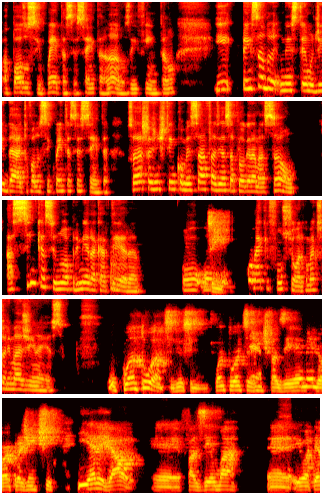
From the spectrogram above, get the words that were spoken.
após os 50, 60 anos, enfim, então. E pensando nesse termo de idade, estou falando 50, 60, o senhor acha que a gente tem que começar a fazer essa programação assim que assinou a primeira carteira? Ou, Sim. Ou, como é que funciona? Como é que o senhor imagina isso? O quanto antes, viu, Simone? Quanto antes é. a gente fazer é melhor para a gente. E é legal é, fazer uma. É, eu até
